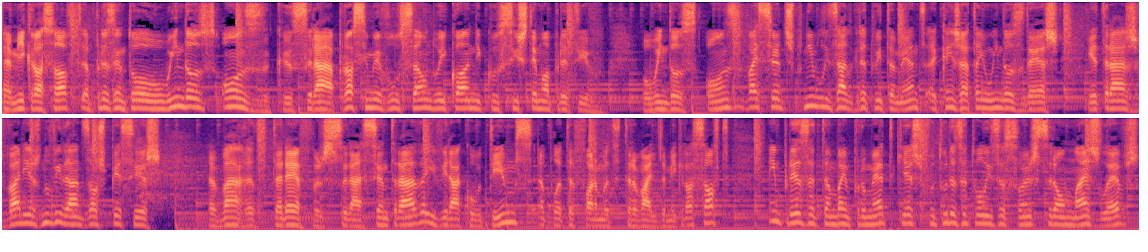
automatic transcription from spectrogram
A Microsoft apresentou o Windows 11, que será a próxima evolução do icónico sistema operativo. O Windows 11 vai ser disponibilizado gratuitamente a quem já tem o Windows 10 e traz várias novidades aos PCs. A barra de tarefas será centrada e virá com o Teams, a plataforma de trabalho da Microsoft. A empresa também promete que as futuras atualizações serão mais leves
